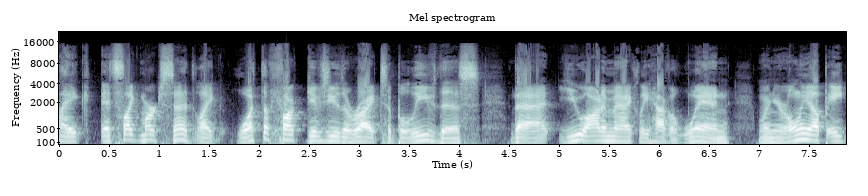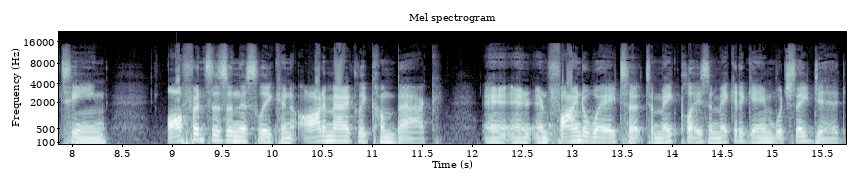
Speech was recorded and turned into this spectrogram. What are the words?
Like it's like Mark said, like what the fuck gives you the right to believe this that you automatically have a win when you're only up 18? Offenses in this league can automatically come back and, and, and find a way to, to make plays and make it a game, which they did.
